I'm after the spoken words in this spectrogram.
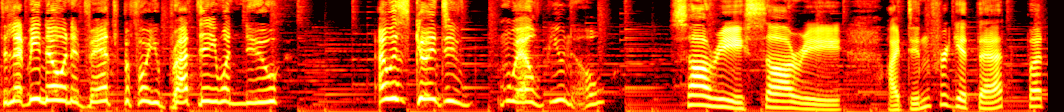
to let me know in advance before you brought anyone new? I was going to, well, you know. Sorry, sorry. I didn't forget that, but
